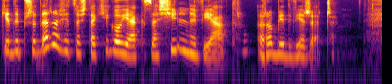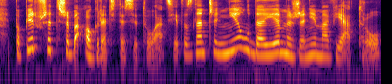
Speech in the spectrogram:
Kiedy przydarza się coś takiego jak za silny wiatr, robię dwie rzeczy. Po pierwsze, trzeba ograć tę sytuację, to znaczy nie udajemy, że nie ma wiatru.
